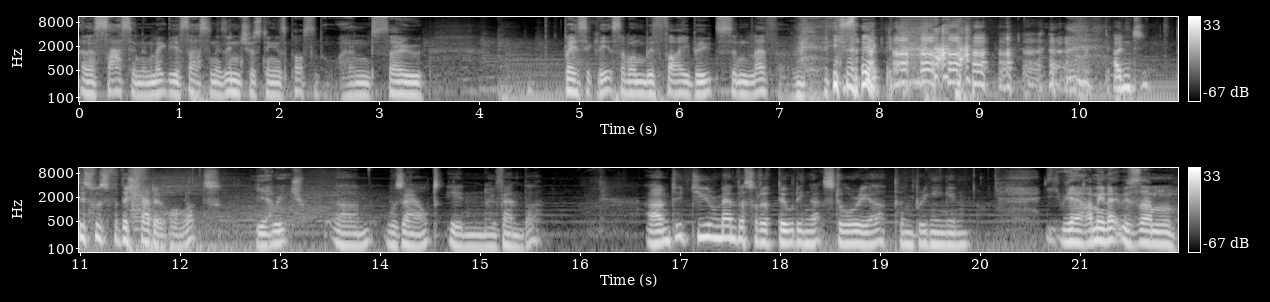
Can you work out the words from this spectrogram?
an assassin and make the assassin as interesting as possible. And so basically, it's someone with thigh boots and leather. so, And this was for the Shadow Heart, yeah. which um, was out in November. Um, do, do you remember sort of building that story up and bringing in? Yeah, I mean, it was um,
